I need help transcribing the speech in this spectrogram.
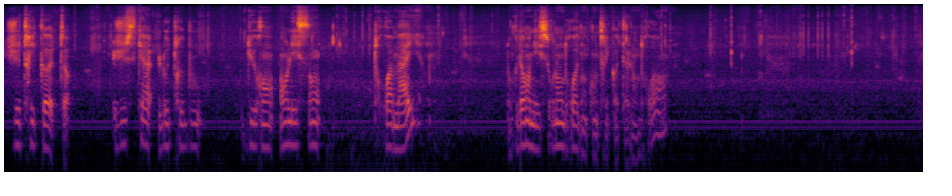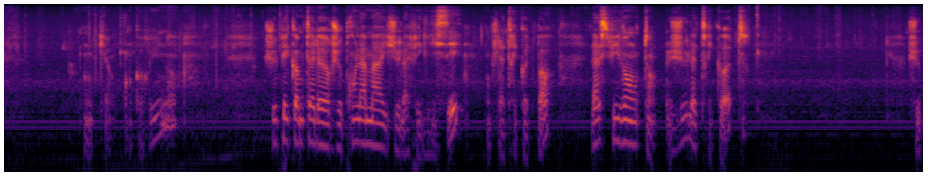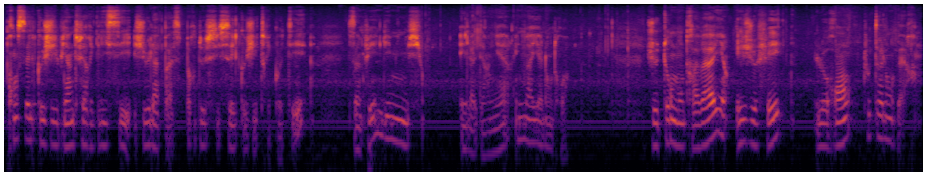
Je tricote jusqu'à l'autre bout du rang en laissant trois mailles. Donc là on est sur l'endroit, donc on tricote à l'endroit. Donc encore une. Je fais comme tout à l'heure, je prends la maille, je la fais glisser. Donc je la tricote pas. La suivante, je la tricote. Je prends celle que je viens de faire glisser, je la passe par-dessus celle que j'ai tricotée. Ça me fait une diminution. Et la dernière, une maille à l'endroit. Je tourne mon travail et je fais le rang tout à l'envers.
